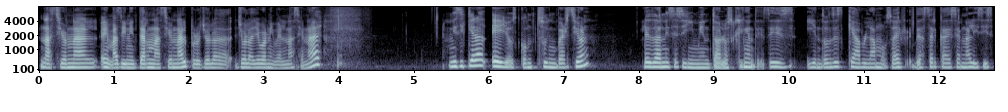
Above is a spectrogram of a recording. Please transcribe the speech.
nacional, eh, más bien internacional, pero yo la, yo la llevo a nivel nacional. Ni siquiera ellos con su inversión les dan ese seguimiento a los clientes. y entonces, ¿qué hablamos de acerca de ese análisis?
